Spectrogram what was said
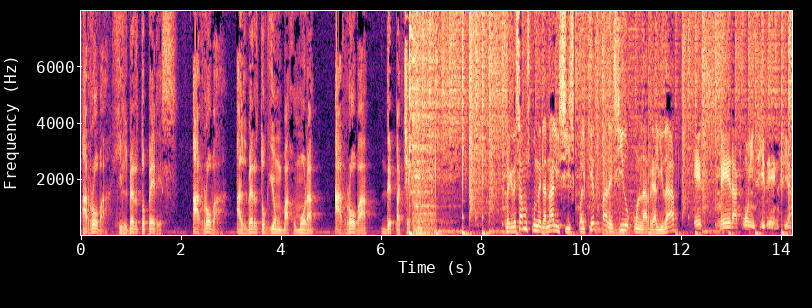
arroba Gilberto Pérez, arroba Alberto-Mora, arroba de Pacheco. Regresamos con el análisis. Cualquier parecido con la realidad es mera coincidencia.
